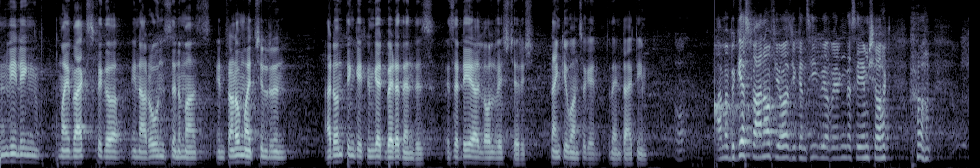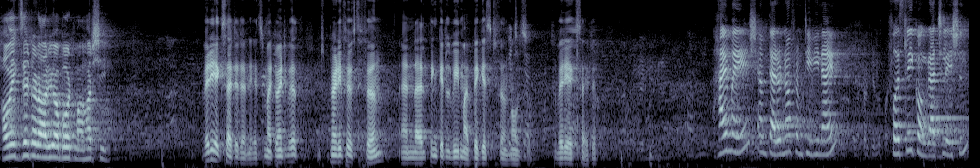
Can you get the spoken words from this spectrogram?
అన్వీలింగ్ మై వ్యాక్స్ ఫిగర్ ఇన్ అవర్ ఓన్ సినిమాస్ ఇన్ ఫ్రంట్ ఆఫ్ మై చిల్డ్రన్ ఐ డోంట్ థింక్ ఇట్ కెన్ గెట్ బెటర్ దెన్ దిస్ ఇట్స్ అ డే ఐ ఆల్వేస్ చెరిష్ థ్యాంక్ యూ వన్స్ అగైన్ టు ద ఎంటైర్ టీమ్ I'm a biggest fan of yours. You can see we are wearing the same shirt. How excited are you about Maharshi? Very excited, and it's my 25th, 25th film, and I think it'll be my biggest film also. So very excited. Hi Mahesh, I'm Taruna from TV9. Firstly, congratulations.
